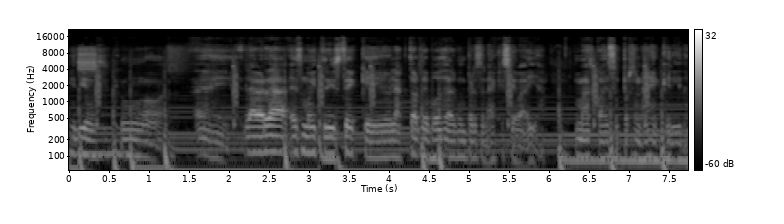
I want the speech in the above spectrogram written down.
Ay, Dios, como... la verdad es muy triste que el actor de voz de algún personaje se vaya más con ese personaje querido.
